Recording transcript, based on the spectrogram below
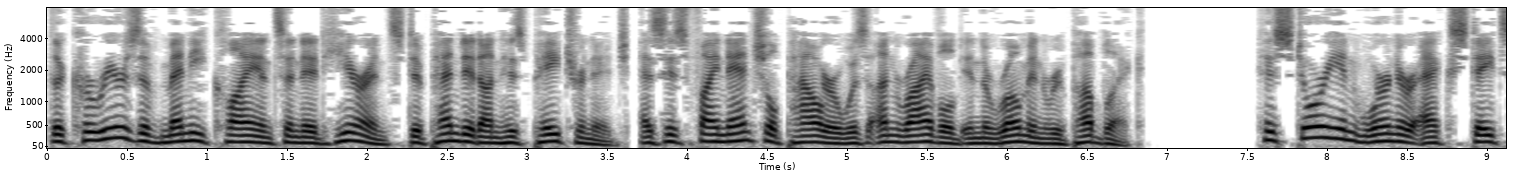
The careers of many clients and adherents depended on his patronage, as his financial power was unrivaled in the Roman Republic. Historian Werner Eck states,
